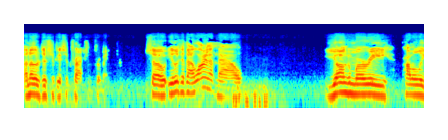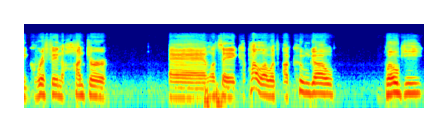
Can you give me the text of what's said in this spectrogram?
another addition to subtraction for me. So you look at that lineup now. Young Murray, probably Griffin, Hunter, and let's say Capela with Okongwu, Bogey,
